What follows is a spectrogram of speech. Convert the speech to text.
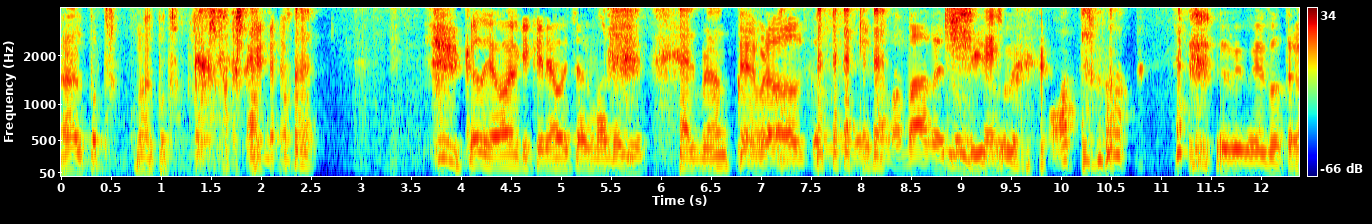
Al potro. No, al potro. Al potro. ¿Cómo se llamaba el que quería echar mano? Al bronco. El bronco. Esa mamada es lo mismo, El güey. otro. Ese güey es otro.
